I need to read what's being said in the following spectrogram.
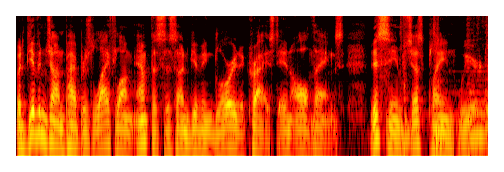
But given John Piper's lifelong emphasis on giving glory to Christ in all things, this seems just plain weird.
